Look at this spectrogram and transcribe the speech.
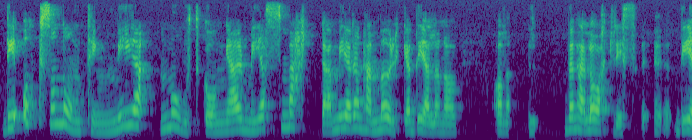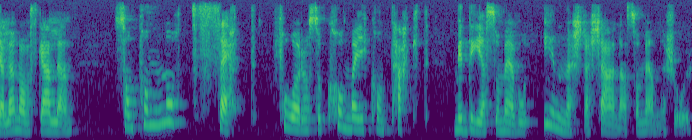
det är också någonting med motgångar, med smärta, med den här mörka delen av, av den här lakritsdelen eh, av skallen som på något sätt får oss att komma i kontakt med det som är vår innersta kärna som människor.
